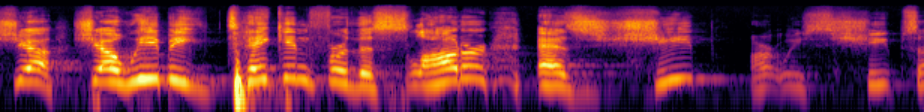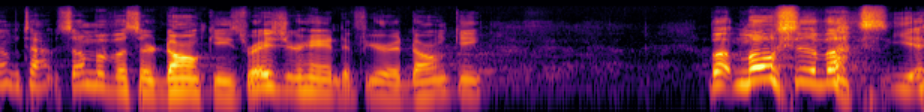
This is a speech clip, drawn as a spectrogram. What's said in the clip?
Shall, shall we be taken for the slaughter as sheep? Aren't we sheep sometimes? Some of us are donkeys. Raise your hand if you're a donkey. But most of us, yeah,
